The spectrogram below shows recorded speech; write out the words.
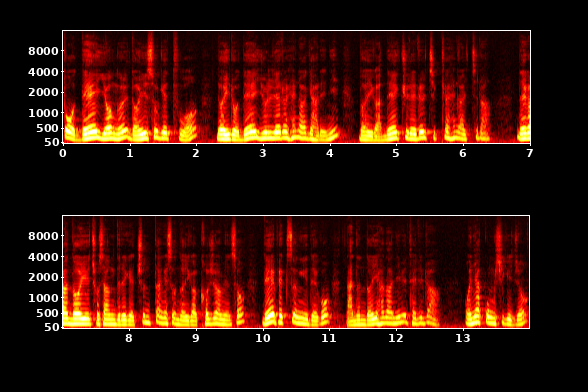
또 내 영을 너희 속에 두어 너희로 내 윤례를 행하게 하리니 너희가 내 규례를 지켜 행할지라 내가 너희 조상들에게 준 땅에서 너희가 거주하면서 내 백성이 되고 나는 너희 하나님이 되리라. 언약 공식이죠.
